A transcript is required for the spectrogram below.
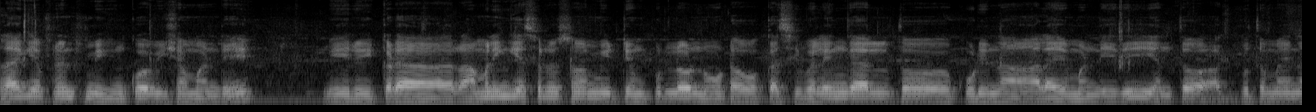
అలాగే ఫ్రెండ్స్ మీకు ఇంకో విషయం అండి. మీరు ఇక్కడ రామలింగేశ్వర స్వామి టెంపుల్లో నూట ఒక్క శివలింగాలతో కూడిన ఆలయం అండి ఇది. ఎంతో అద్భుతమైన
